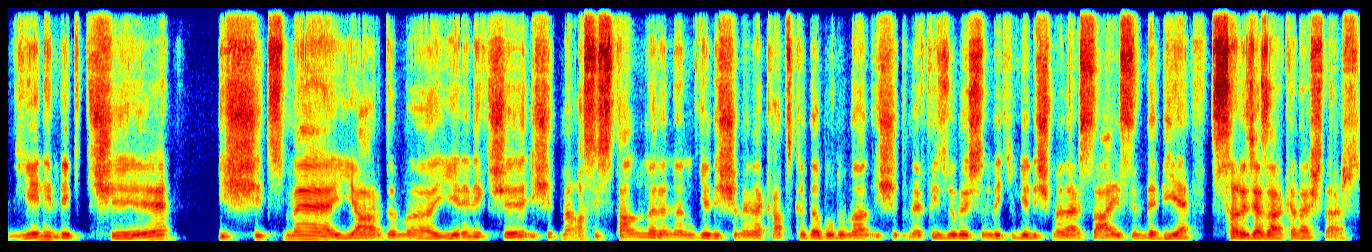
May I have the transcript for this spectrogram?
Yenilikçi, işitme yardımı, yenilikçi, işitme asistanlarının gelişimine katkıda bulunan işitme fizyolojisindeki gelişmeler sayesinde diye saracağız arkadaşlar.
